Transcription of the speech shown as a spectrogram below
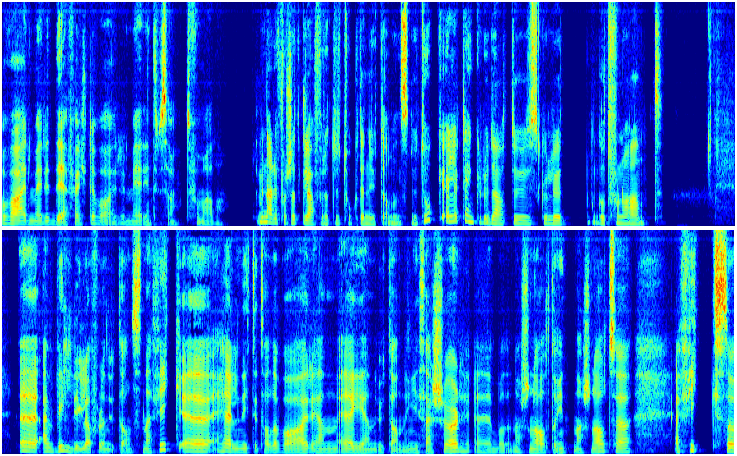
og være mer i det feltet var mer interessant for meg, da. Men er du fortsatt glad for at du tok den utdannelsen du tok, eller tenker du da at du skulle gått for noe annet? Eh, jeg er veldig glad for den utdannelsen jeg fikk. Eh, hele 90-tallet var en egen utdanning i seg sjøl, eh, både nasjonalt og internasjonalt. Så jeg fikk så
